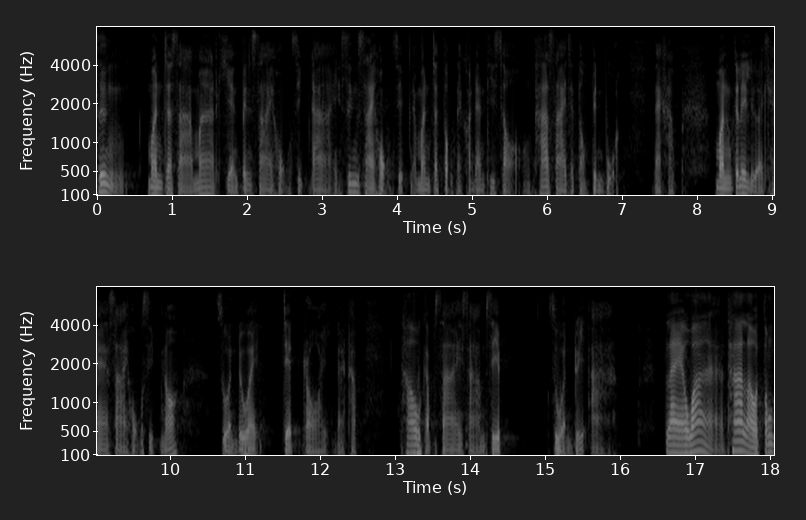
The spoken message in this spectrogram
ซึ่งมันจะสามารถเขียนเป็นไซน์60 ได้ ซึ่งไซน์60เนี่ยมันจะตกในคอแดนที่ 2 ค่าไซน์จะต้องเป็นบวกนะครับ มันก็เลยเหลือแค่ไซน์60 เนาะ ส่วนด้วย 700 นะครับ เท่ากับไซน์30 ส่วนด้วย r แปลว่าถ้าเราต้อง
